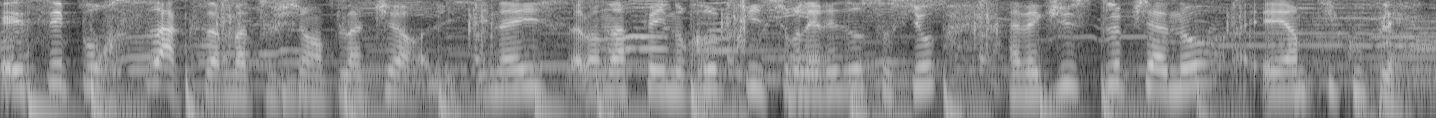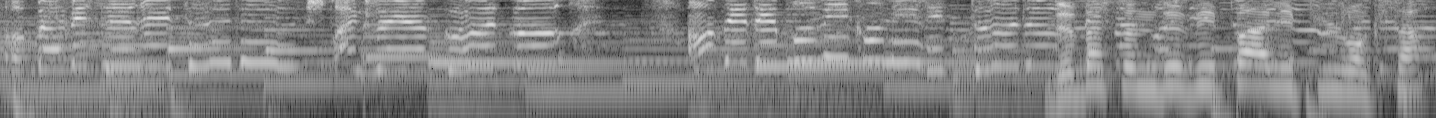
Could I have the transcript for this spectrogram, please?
Et c'est pour ça que ça m'a touché en plein cœur. Lissy Nice, elle en a fait une reprise sur les réseaux sociaux avec juste le piano et un petit couplet. Oh bébé chérie doudou, je crois que j'ai un coup de mou. On s'était promis qu'on irait tout doux. De base, ça ne devait pas aller plus loin que ça,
